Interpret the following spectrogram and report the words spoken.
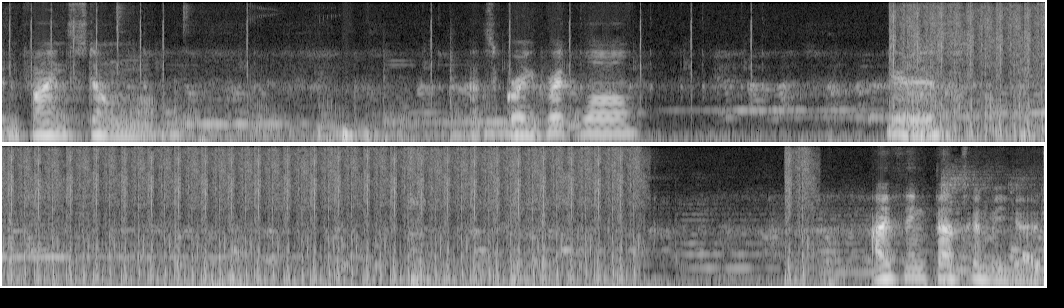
And find stone wall. That's gray brick wall. Here it is. I think that's gonna be good.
